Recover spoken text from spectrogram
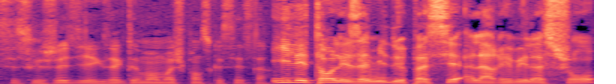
C'est ce que je dis exactement, moi je pense que c'est ça. Il est temps les amis de passer à la révélation.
